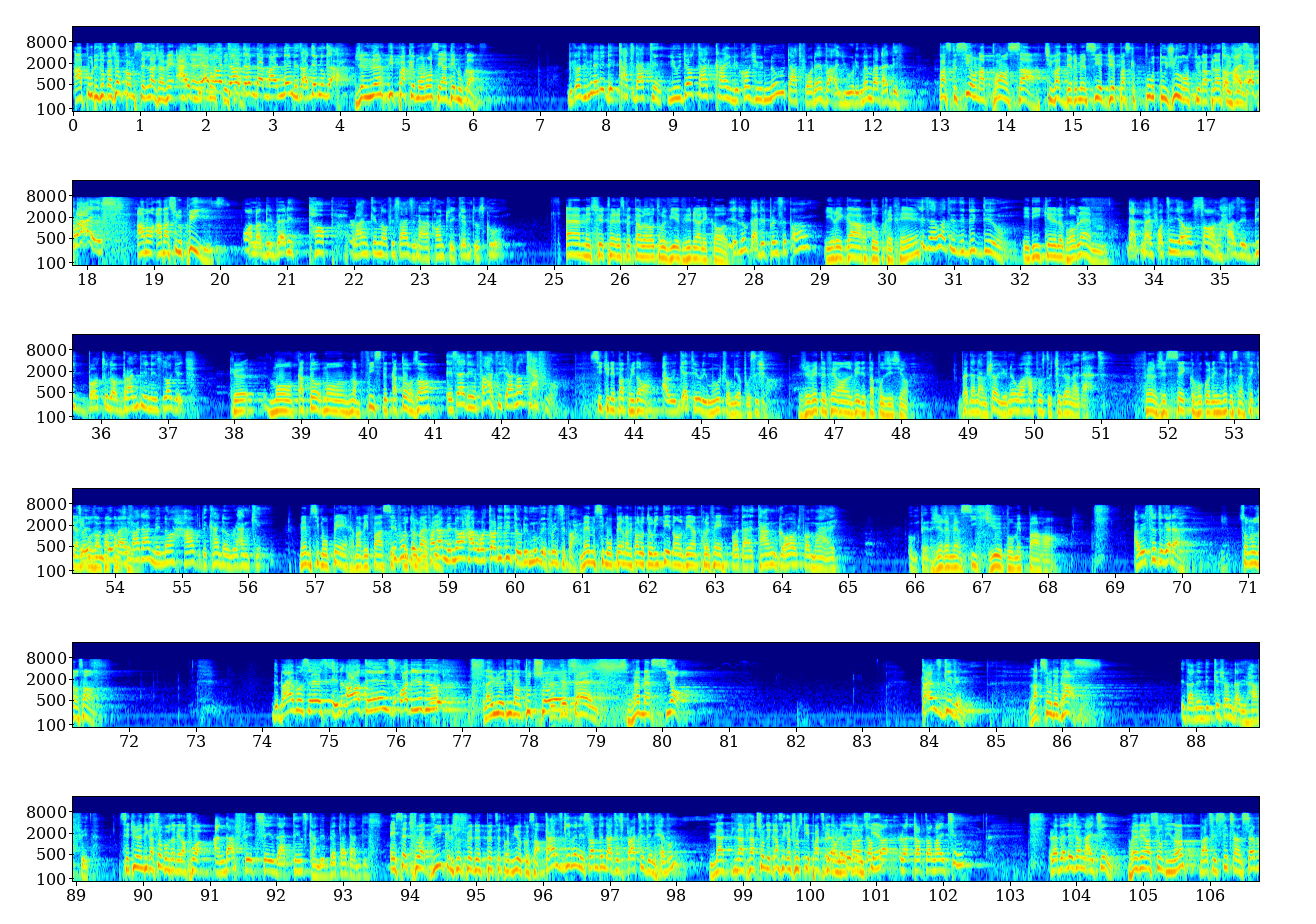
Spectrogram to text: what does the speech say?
Ah, pour des occasions comme celle-là, j'avais un, I un dare nom not tell spécial. them that my name is Adenuga. Je ne leur dis pas que mon nom c'est Adenuka. Because immediately they catch that thing, you just start crying because you know that forever you will remember that day. Parce que si on apprend ça, tu vas te remercier Dieu parce que pour toujours on se rappellera ce mon- à ma surprise, one of the very top ranking officers in our country came to school. un monsieur très respectable dans notre vie est venu à l'école. He looked at the principal. Il regarde au préfet. He said, What is the big deal? Il dit quel est le problème? That my 14 year old son has a big bottle of brandy in his luggage. Que mon, 14 mon fils de 14 ans, He said, In fact, if you are not careful, si tu n'es pas prudent, I will get you removed from your position. je vais te faire enlever de ta position. But then I'm sure you know what happens to children like that. Frère, je sais que vous connaissez ce que ça ce qui So arrive aux even enfants though comme my cela. father may not have the kind of ranking, Même si mon père n'avait pas assez even though my father may not have authority to remove a principal, même si mon père n'avait pas l'autorité d'enlever un préfet, but I thank God for my own parents. je remercie Dieu pour mes parents. Are we still together? Sommes-nous ensemble? The Bible says, in all things, what do you do? La Bible dit dans toutes give choses, thanks. remercions. Thanksgiving L'action de grâce, is an indication that you have faith. c'est une indication que vous avez la foi. And that faith says that things can be better than this. Et cette foi dit que les choses peuvent, peuvent être mieux que ça. Thanksgiving is something that is practiced in heaven. La- la- L'action de grâce est quelque chose qui est pratiqué dans le, dans Revelation le ciel. chapter, re- chapter 19. Revelation 19, Révélation 19, verses 6 and 7.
